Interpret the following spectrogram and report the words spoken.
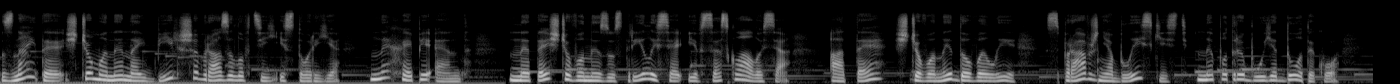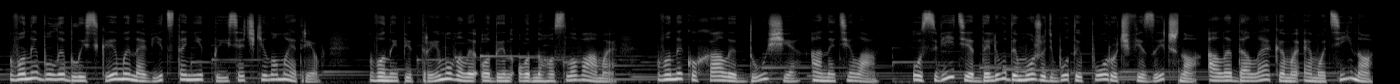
Знаєте, що мене найбільше вразило в цій історії? Не хеппі енд, не те, що вони зустрілися і все склалося, а те, що вони довели, справжня близькість не потребує дотику. Вони були близькими на відстані тисяч кілометрів. Вони підтримували один одного словами. Вони кохали душі, а не тіла. У світі, де люди можуть бути поруч фізично, але далекими емоційно,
